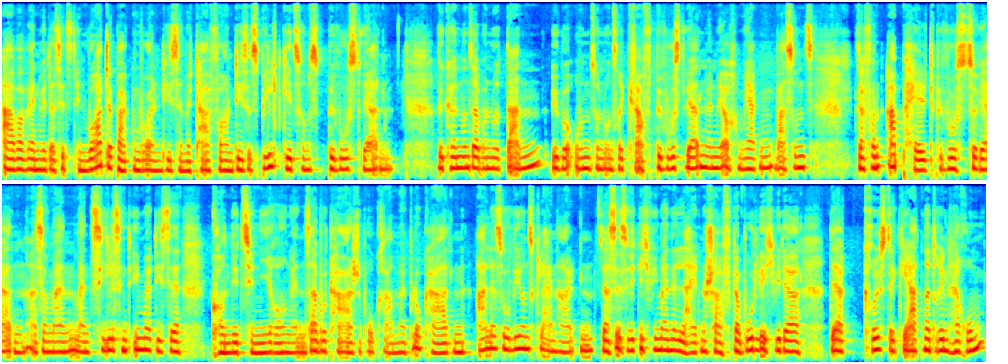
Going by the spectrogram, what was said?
Aber wenn wir das jetzt in Worte packen wollen, diese Metapher und dieses Bild, geht es ums Bewusstwerden. Wir können uns aber nur dann über uns und unsere Kraft bewusst werden, wenn wir auch merken, was uns davon abhält, bewusst zu werden. Also mein, mein Ziel sind immer diese Konditionierungen, Sabotageprogramme, Blockaden, alles so wie uns klein halten. Das ist wirklich wie meine Leidenschaft. Da buddel ich wie der, der größte Gärtner drin herum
